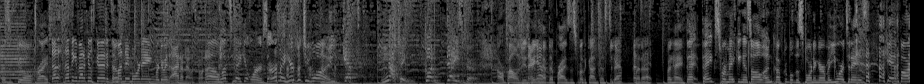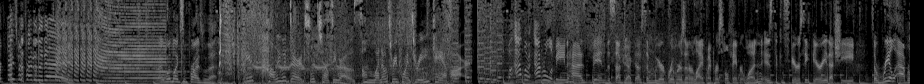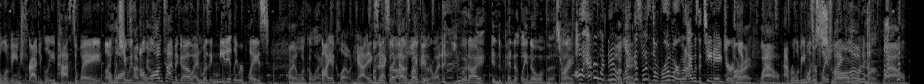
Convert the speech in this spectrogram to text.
doesn't feel right. None- nothing about it feels good. It's a Monday morning. We're doing. I don't know what's going on. Well, let's make it worse. Irma, here's what you won. You get nothing. Good day, sir. Our apologies. There We you go. have no prizes for the contest today. Yep, that's but uh, it. but hey, th- thanks for making us all uncomfortable this morning, Irma. You are today's KFR Facebook friend of the day. And I would like some fries with that. It's Hollywood Dirt with Chelsea Rose on 103.3 KFR. Well, Avril, Avril Lavigne has been the subject of some weird rumors in her life. My personal favorite one is the conspiracy theory that she, the real Avril Lavigne, tragically passed away like A when long she was a ago. long time ago and was immediately replaced By a lookalike. by a clone. Yeah, exactly. Okay, so that I was my favorite one. You and I independently know of this, right? Oh, everyone knew. Okay. Like this was the rumor when I was a teenager. All like, right. Wow. Avril Lavigne What was replaced by a clone. rumor. Wow.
